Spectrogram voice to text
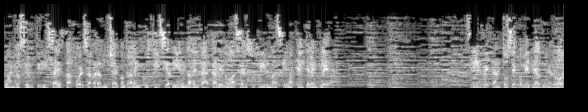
Cuando se utiliza esta fuerza para luchar contra la injusticia tienen la ventaja de no hacer sufrir más que aquel que la emplea. Si entre tanto se comete algún error,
